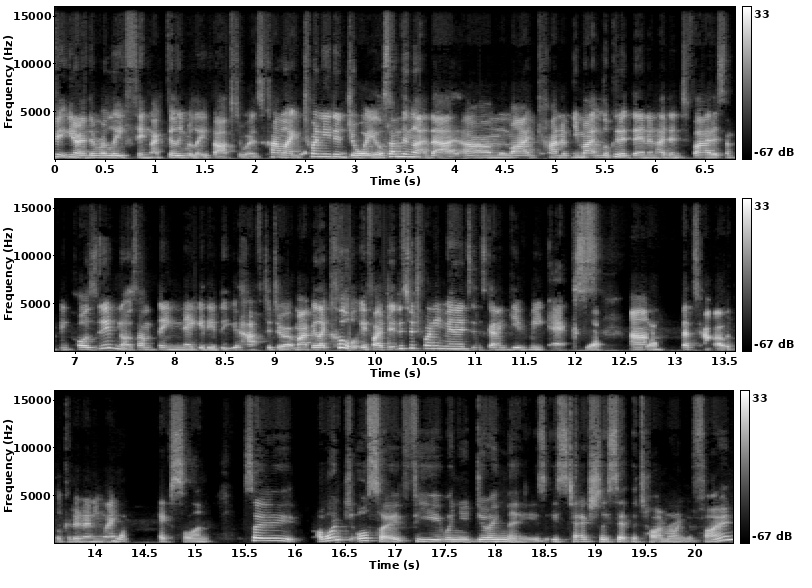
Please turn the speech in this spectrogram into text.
you know the relief thing like feeling relief afterwards kind of like 20 to joy or something like that um, might kind of you might look at it then and identify it as something positive not something negative that you have to do it might be like cool if i do this for 20 minutes it's going to give me x yeah. Um, yeah. that's how i would look at it anyway yeah. excellent So I want also for you when you're doing these is to actually set the timer on your phone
